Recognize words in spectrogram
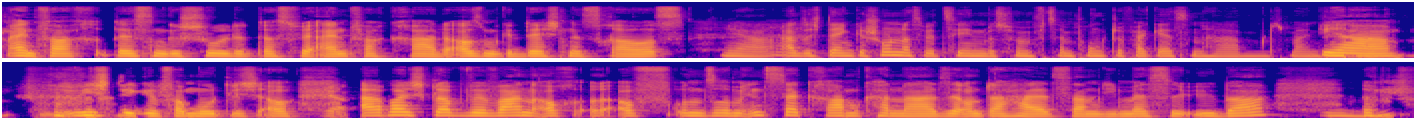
einfach dessen geschuldet, dass wir einfach gerade aus dem Gedächtnis raus Ja, also ich denke schon, dass wir 10 bis 15 Punkte vergessen haben. Das meine ich Ja, wichtige vermutlich auch. Ja. Aber ich glaube, wir waren auch, äh, auf unserem Instagram-Kanal sehr unterhaltsam die Messe über. Mhm.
